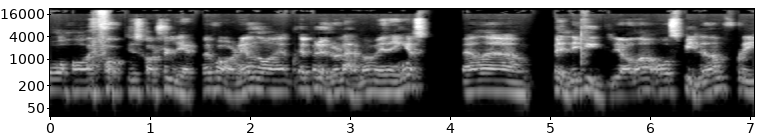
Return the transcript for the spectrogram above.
Og har faktisk harselert med faren din, og jeg, prøver å lære meg mer engelsk. Men eh, veldig hyggelig av deg å spille den, fordi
